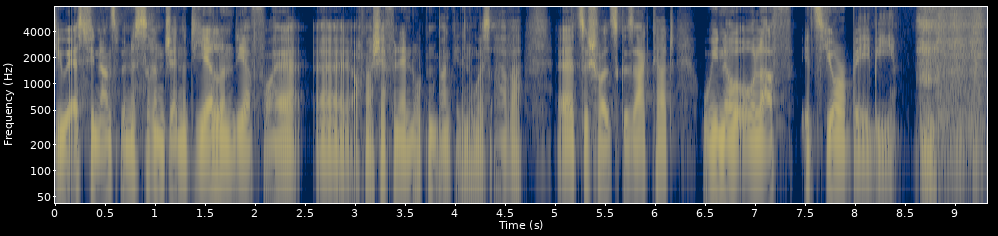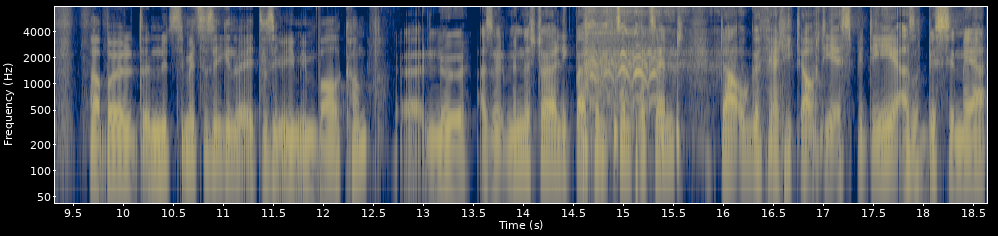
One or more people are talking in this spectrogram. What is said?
die US-Finanzministerin Janet Yellen, die ja vorher äh, auch mal Chefin der Notenbank in den USA war, äh, zu Scholz gesagt hat, We know Olaf, it's your baby. Aber nützt ihm jetzt das irgendetwas im, im Wahlkampf? Äh, nö. Also Mindeststeuer liegt bei 15 Prozent. da ungefähr liegt auch die SPD, also ein bisschen mehr,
